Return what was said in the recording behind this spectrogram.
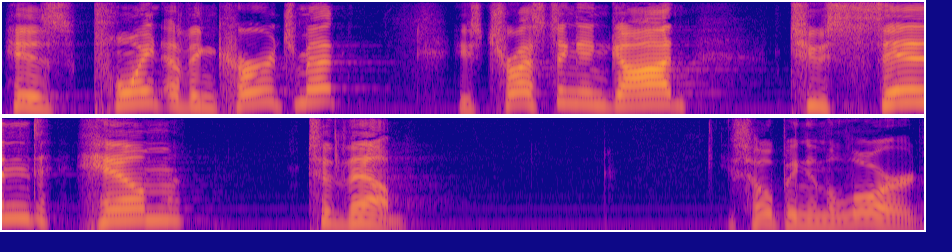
his point of encouragement. He's trusting in God to send him to them. He's hoping in the Lord,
